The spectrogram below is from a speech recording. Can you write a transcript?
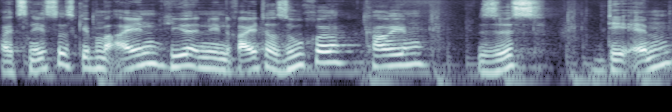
Als nächstes geben wir ein hier in den Reiter Suche, Karim, sys dm.cpl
